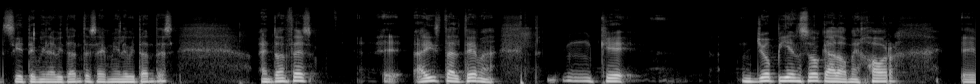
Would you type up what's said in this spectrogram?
7.000 habitantes, 6.000 habitantes. Entonces, eh, ahí está el tema, que yo pienso que a lo mejor eh,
